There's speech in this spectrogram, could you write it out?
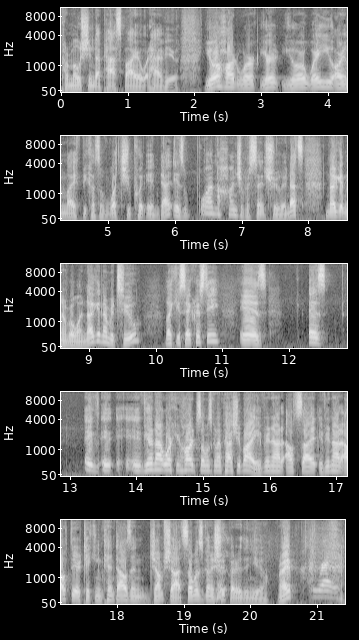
promotion that passed by or what have you. Your hard work your your where you are in life because of what you put in that is 100% true. And that's nugget number 1 nugget number 2 like you said Christy is is if, you're not working hard, someone's going to pass you by. If you're not outside, if you're not out there taking 10,000 jump shots, someone's going to shoot better than you, right? right.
